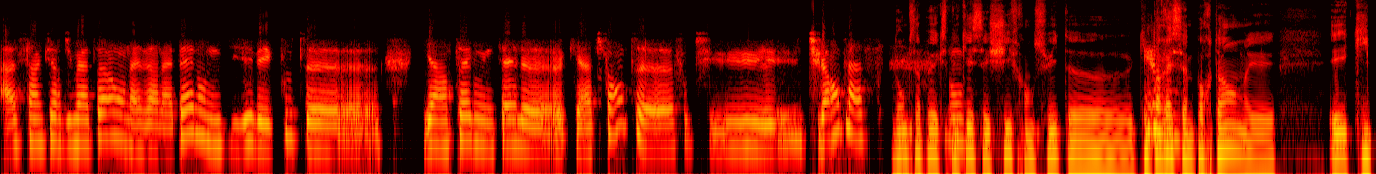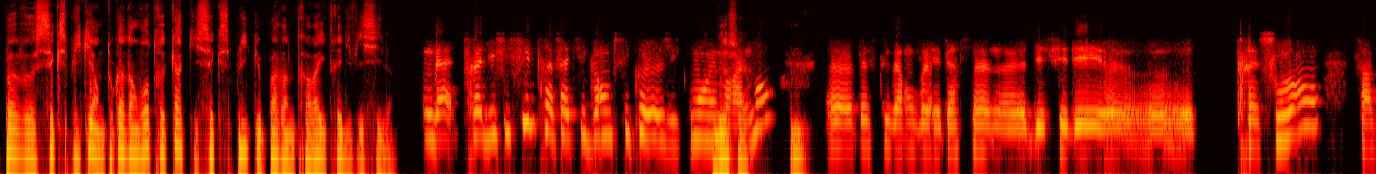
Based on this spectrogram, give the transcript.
À 5h du matin, on avait un appel. On nous disait bah, écoute, euh, il y a un tel ou une telle euh, qui est absente, il faut que tu, tu la remplaces. Donc ça peut expliquer ces chiffres ensuite euh, qui paraissent importants et, et qui peuvent s'expliquer, en tout cas dans votre cas, qui s'expliquent par un travail très difficile. Bah, très difficile, très fatigant psychologiquement et Bien moralement, Mm. euh, parce que bah, on voit des personnes euh, décédées euh, très souvent, enfin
